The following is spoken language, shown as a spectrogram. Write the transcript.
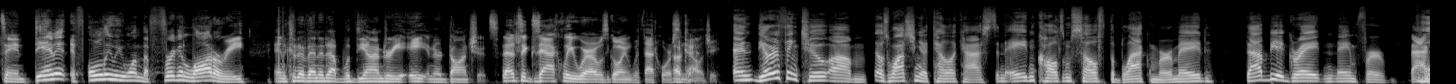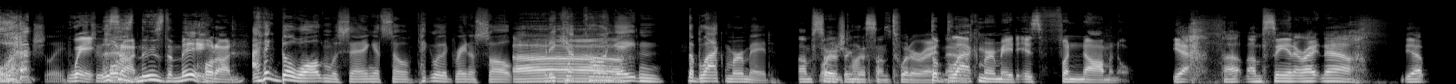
saying, damn it, if only we won the friggin' lottery and could have ended up with DeAndre Ayton or Doncic. That's exactly where I was going with that horse Okay. analogy. And the other thing too, um, I was watching a telecast, and Ayton calls himself the Black Mermaid. That'd be a great name for Bagley, What? actually. Wait, This Hold is on. news to me. Hold on. I think Bill Walton was saying it, so take it with a grain of salt. but he kept calling Uh, Ayton the Black Mermaid. I'm searching this on? Twitter right the now. The Black Mermaid is phenomenal. Yeah, I- I'm seeing it right now. Yep.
